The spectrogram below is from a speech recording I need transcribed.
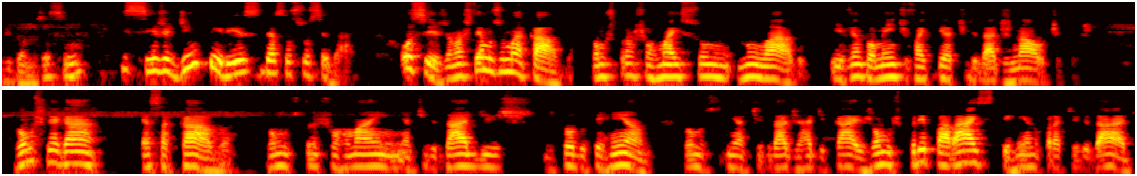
digamos assim, que seja de interesse dessa sociedade. Ou seja, nós temos uma cava, vamos transformar isso num, num lago, eventualmente vai ter atividades náuticas. Vamos pegar essa cava, vamos transformar em atividades de todo o terreno, vamos em atividades radicais, vamos preparar esse terreno para atividades.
